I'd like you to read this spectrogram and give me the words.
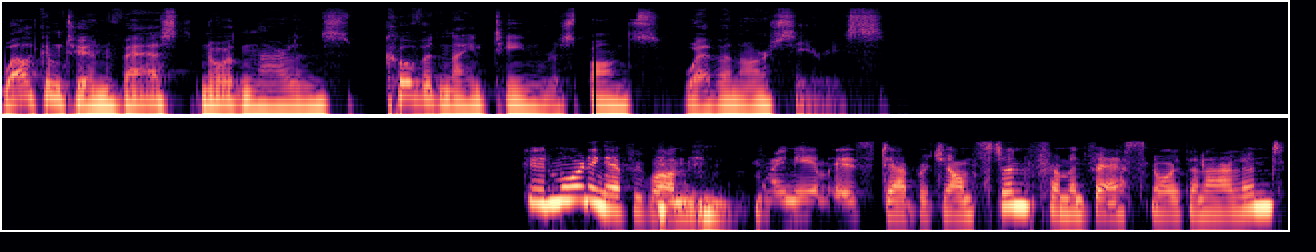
Welcome to Invest Northern Ireland's COVID 19 Response webinar series. Good morning, everyone. My name is Deborah Johnston from Invest Northern Ireland,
